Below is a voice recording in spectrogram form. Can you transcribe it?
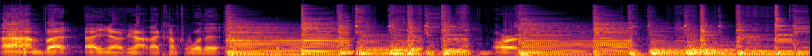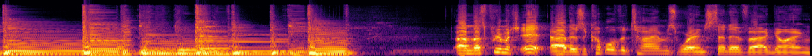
Um, but, uh, you know, if you're not that comfortable with it, or Um, that's pretty much it. Uh, there's a couple other times where instead of uh, going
